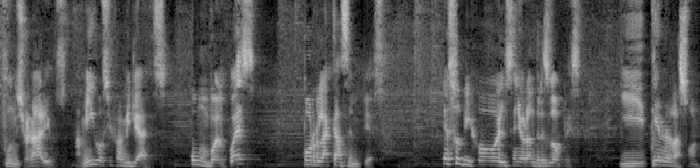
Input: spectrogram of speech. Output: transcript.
funcionarios, amigos y familiares. Un buen juez, por la casa empieza. Eso dijo el señor Andrés López. Y tiene razón.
